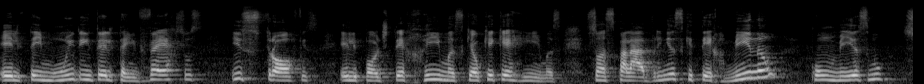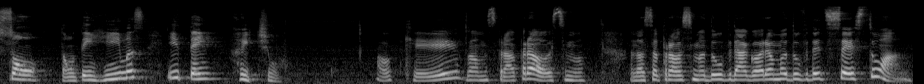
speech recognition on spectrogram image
Ele tem muito, então ele tem versos, estrofes, ele pode ter rimas, que é o que, que é rimas? São as palavrinhas que terminam com o mesmo som. Então, tem rimas e tem ritmo. Ok, vamos para a próxima. A nossa próxima dúvida agora é uma dúvida de sexto ano.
